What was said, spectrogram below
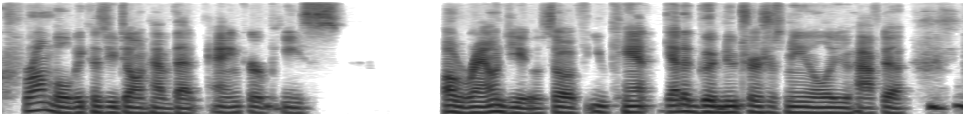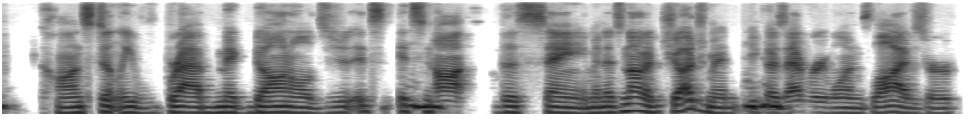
crumble because you don't have that anchor piece around you. So if you can't get a good nutritious meal, you have to constantly grab McDonald's. It's it's mm-hmm. not the same, and it's not a judgment mm-hmm. because everyone's lives are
